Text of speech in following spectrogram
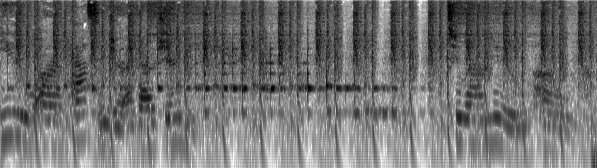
You are a passenger of our journey to our new home.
